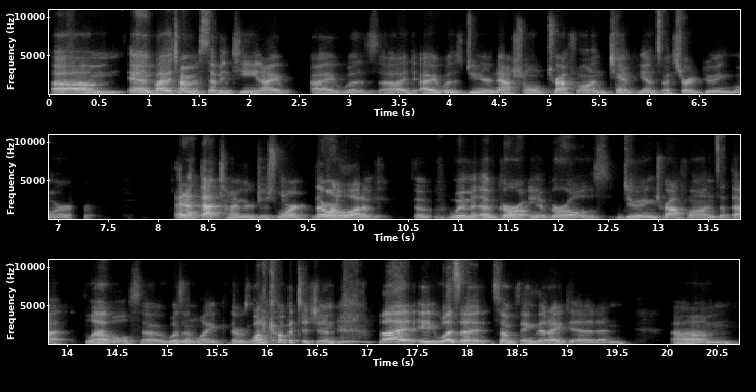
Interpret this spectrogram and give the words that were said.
Um, and by the time I was 17, I I was uh, I was junior national triathlon champion. So I started doing more. And at that time, there just weren't there weren't a lot of of women of girl you know girls doing triathlons at that level. So it wasn't like there was a lot of competition but it was a something that i did. And um,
